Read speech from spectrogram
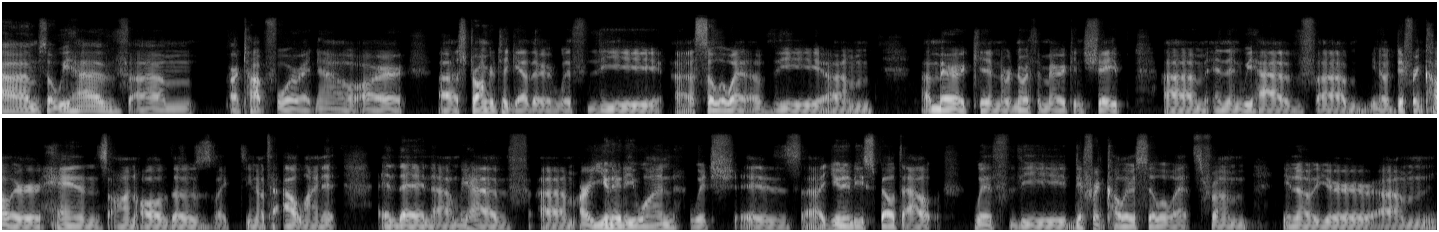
Um, so we have um, our top four right now are uh, "Stronger Together" with the uh, silhouette of the um, American or North American shape, um, and then we have um, you know different color hands on all of those, like you know to outline it, and then um, we have um, our Unity one, which is uh, Unity spelt out with the different color silhouettes from you know your um,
